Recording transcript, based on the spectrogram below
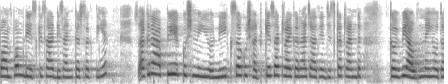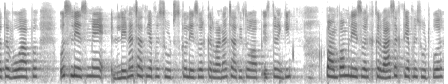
पॉम पॉम लेस के साथ डिज़ाइन कर सकती हैं। सो अगर आप भी कुछ यूनिक सा, कुछ हटके सा ट्राई करना चाहते हैं, जिसका ट्रेंड कभी भी आउट नहीं होता तो वो आप उस लेस में लेना चाहती हैं, अपने सूट्स को लेस वर्क करवाना चाहती हैं तो आप इस तरह की पॉम पॉम लेस वर्क करवा सकती हैं, अपने सूट पर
